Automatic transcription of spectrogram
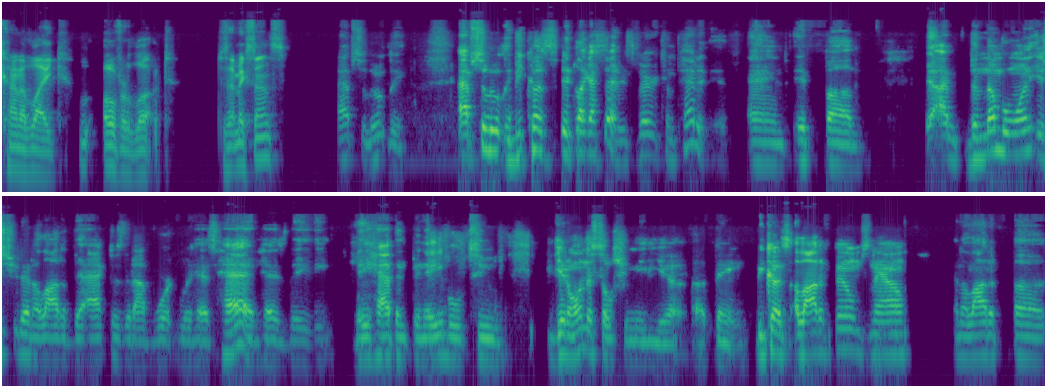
kind of like overlooked. Does that make sense? Absolutely. Absolutely. Because it like i said it's very competitive. And if um I'm, the number one issue that a lot of the actors that I've worked with has had has they they haven't been able to get on the social media uh, thing. Because a lot of films now and a lot of uh,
